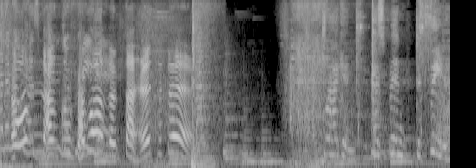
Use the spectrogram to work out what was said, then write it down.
An โอ้ enemy has ตัง been กูทำว่าเป็น defeated. แต่เอ๊ะเจ๊ Dragon has been defeated.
